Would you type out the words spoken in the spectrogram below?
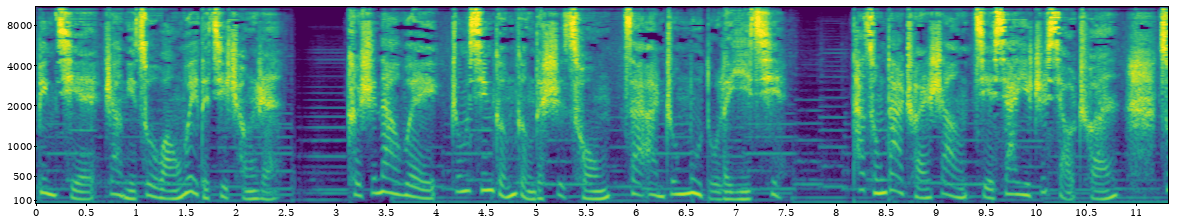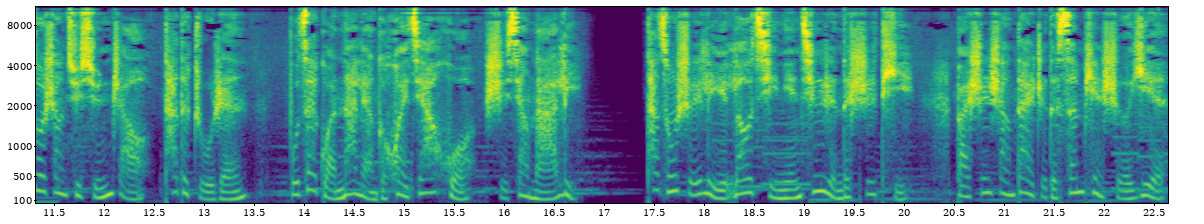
并且让你做王位的继承人。”可是那位忠心耿耿的侍从在暗中目睹了一切。他从大船上解下一只小船，坐上去寻找他的主人，不再管那两个坏家伙驶向哪里。他从水里捞起年轻人的尸体，把身上带着的三片蛇叶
